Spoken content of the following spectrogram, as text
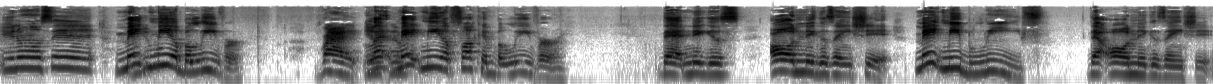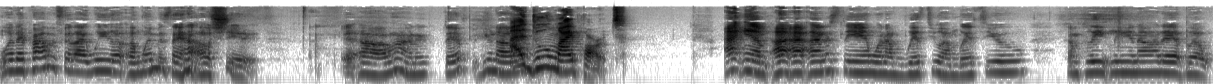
You know what I'm saying? Make You- me a believer. Right. Let and- make me a fucking believer that niggas, all niggas ain't shit. Make me believe that all niggas ain't shit. Well, they probably feel like we are, uh, women saying, "Oh shit." Uh, oh, honey, they you know. I do my part. I am. I, I am. When I'm with you, I'm with you completely and all that. But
